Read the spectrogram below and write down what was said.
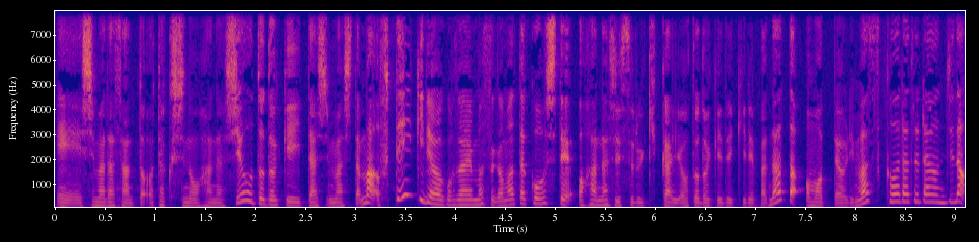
えー、島田さんと私のお話をお届けいたしました。まあ不定期ではございますがまたこうしてお話しする機会をお届けできればなと思っております。コーラルラウンジの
